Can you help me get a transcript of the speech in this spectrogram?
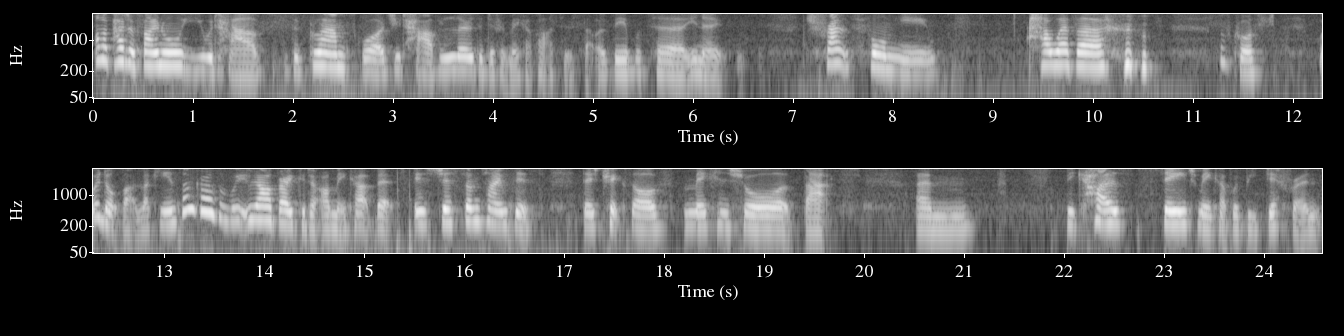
on a pageant final, you would have the glam squad, you'd have loads of different makeup artists that would be able to, you know, transform you. However, of course, we're not that lucky. And some girls, we we are very good at our makeup, but it's just sometimes it's those tricks of making sure that um, because stage makeup would be different,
